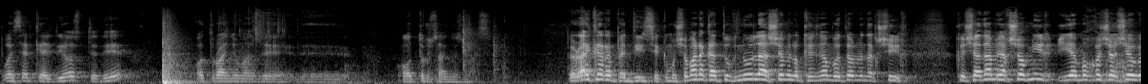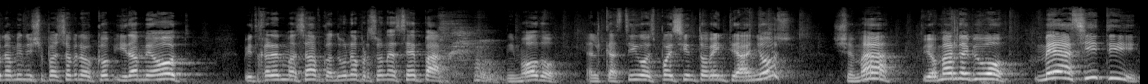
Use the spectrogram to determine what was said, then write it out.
puede ser que Dios te dé otro año más de, de- otros años más. pero hay que arrepentirse. כמו שאמר הכתוב, תנו להשם אלוקיכם ביותר מן החשיך. כשאדם יחשוב מי יהיה מוחו של השם ולהאמין שפרשת ולעקוב, יירא מאוד. Bitjaren Masaf, cuando una persona sepa, ni modo, el castigo después de 120 años, Shema, Yomar le vivo, Mea City,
